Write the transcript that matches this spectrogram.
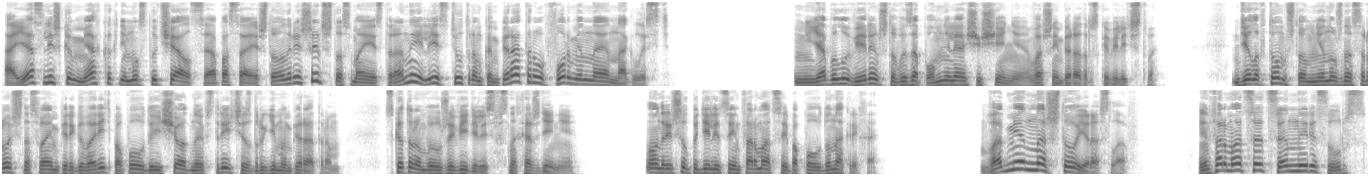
а я слишком мягко к нему стучался, опасаясь, что он решит, что с моей стороны лезть утром к императору — форменная наглость. Я был уверен, что вы запомнили ощущение, Ваше Императорское Величество. Дело в том, что мне нужно срочно с вами переговорить по поводу еще одной встречи с другим императором, с которым вы уже виделись в снахождении. Он решил поделиться информацией по поводу Накриха. В обмен на что, Ярослав? Информация — ценный ресурс.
